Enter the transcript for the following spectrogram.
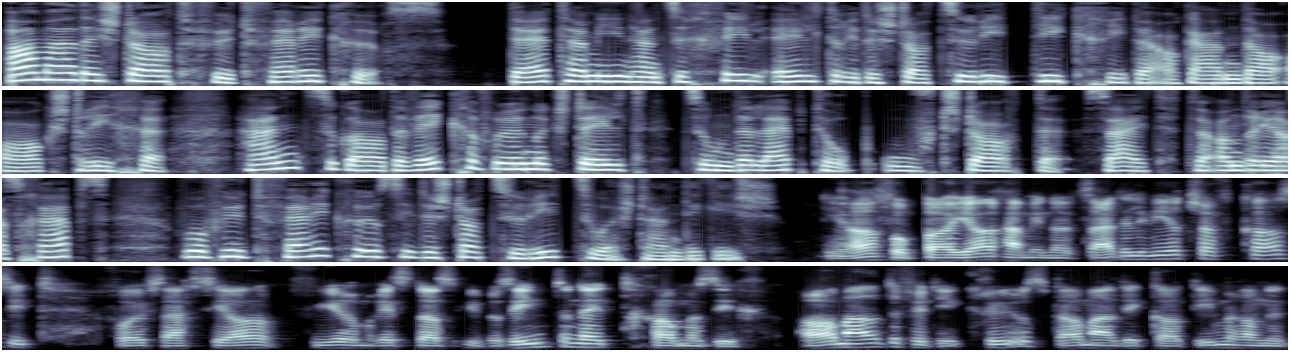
Anmeldestart für die Ferienkurs. Der Termin haben sich viel Ältere in der Stadt Zürich dick in der Agenda angestrichen, haben sogar den Wecker früher gestellt, um den Laptop aufzustarten, sagt der Andreas Krebs, der für die Ferienkurse in der Stadt Zürich zuständig ist. Ja, vor ein paar Jahren haben wir noch Zettelwirtschaft gehabt. Seit fünf, sechs Jahren führen wir jetzt das übers Internet. Kann man sich anmelden für die Kurse. Die Anmeldung geht immer am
